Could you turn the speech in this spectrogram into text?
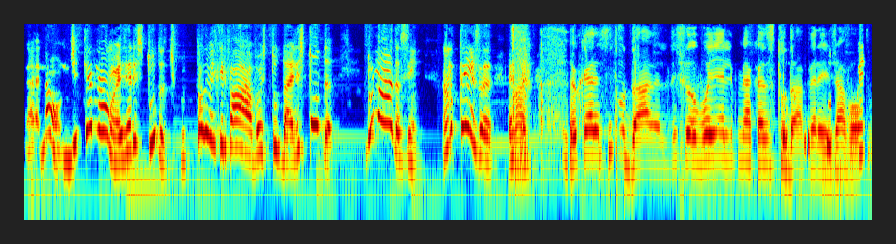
É, não, de ter não, mas ele estuda. Tipo, toda vez que ele fala, ah, vou estudar, ele estuda. Do nada, assim. Eu não tenho essa. essa... Ah, eu quero estudar, velho. Deixa eu, eu vou ir ali pra minha casa estudar. Pera aí, já volto.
